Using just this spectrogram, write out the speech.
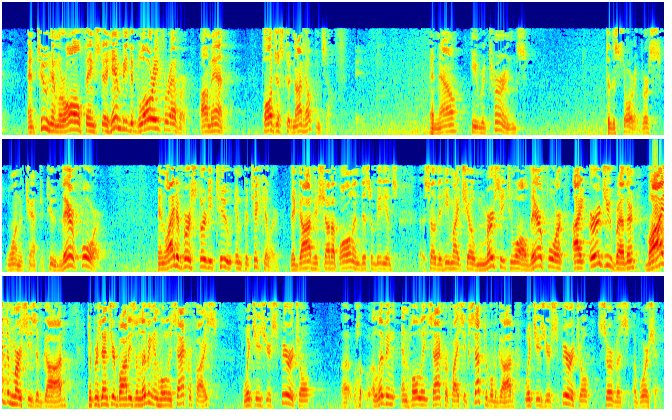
and to him are all things. To him be the glory forever. Amen. Paul just could not help himself. And now he returns to the story. Verse 1 of chapter 2. Therefore, in light of verse 32 in particular, that God has shut up all in disobedience uh, so that he might show mercy to all. Therefore, I urge you, brethren, by the mercies of God, to present your bodies a living and holy sacrifice, which is your spiritual, uh, a living and holy sacrifice acceptable to God, which is your spiritual service of worship.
